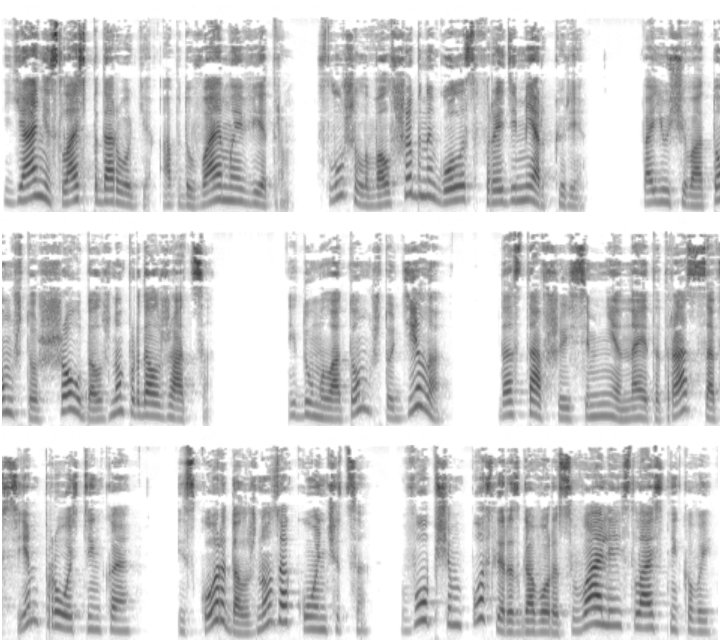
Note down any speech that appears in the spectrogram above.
Я неслась по дороге, обдуваемая ветром, слушала волшебный голос Фредди Меркьюри, поющего о том, что шоу должно продолжаться, и думала о том, что дело, доставшееся мне на этот раз, совсем простенькое и скоро должно закончиться. В общем, после разговора с Валей Сластниковой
